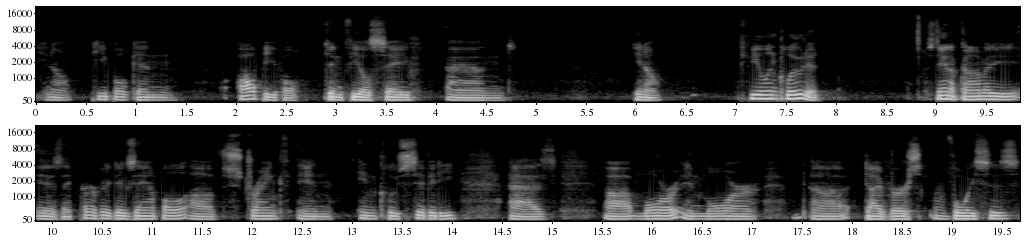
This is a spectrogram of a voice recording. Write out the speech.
you know, people can, all people can feel safe and, you know, feel included Stand up comedy is a perfect example of strength in inclusivity as uh, more and more uh, diverse voices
